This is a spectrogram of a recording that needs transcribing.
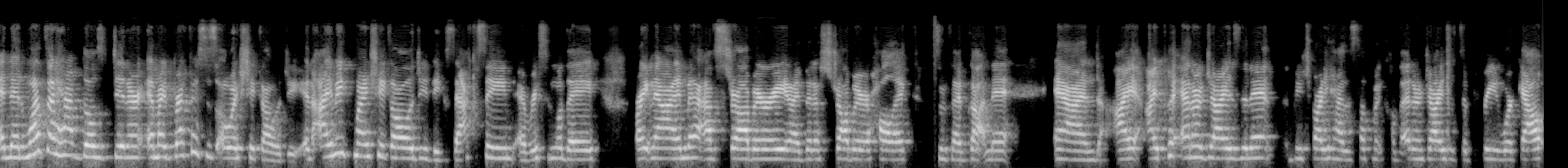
and then once I have those dinner, and my breakfast is always Shakeology. And I make my Shakeology the exact same every single day. Right now I'm gonna have strawberry, and I've been a strawberry holic since I've gotten it. And I, I put Energize in it. Beachbody has a supplement called Energize. It's a pre-workout.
